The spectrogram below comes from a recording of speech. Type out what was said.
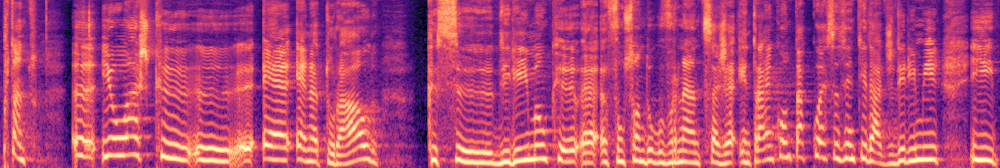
Portanto, eh, eu acho que eh, é, é natural que se dirimam, que a, a, função do governante seja entrar em contato com essas entidades, dirimir e,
